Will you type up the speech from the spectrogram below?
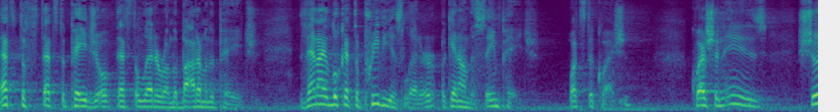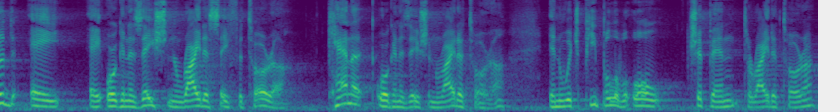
That's the, that's the page, of, that's the letter on the bottom of the page. Then I look at the previous letter, again on the same page. What's the question? Question is, should a, a organization write a Sefer Torah? Can an organization write a Torah in which people will all chip in to write a Torah?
